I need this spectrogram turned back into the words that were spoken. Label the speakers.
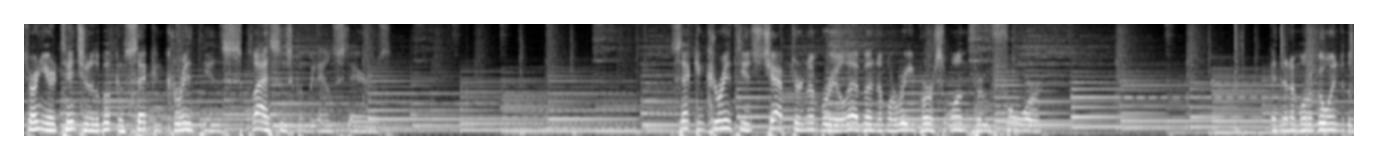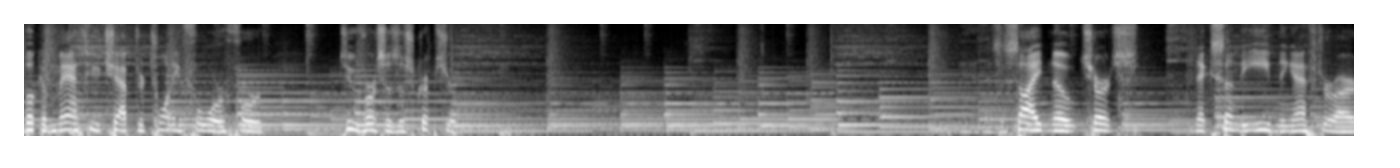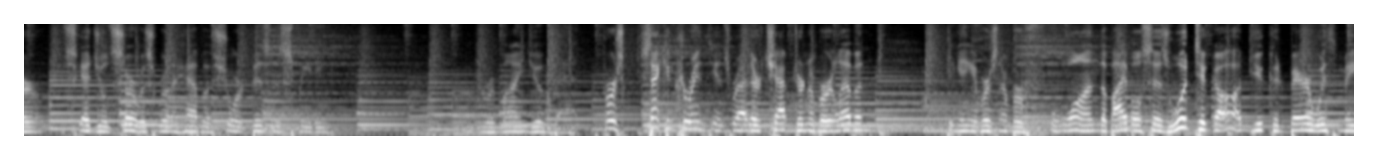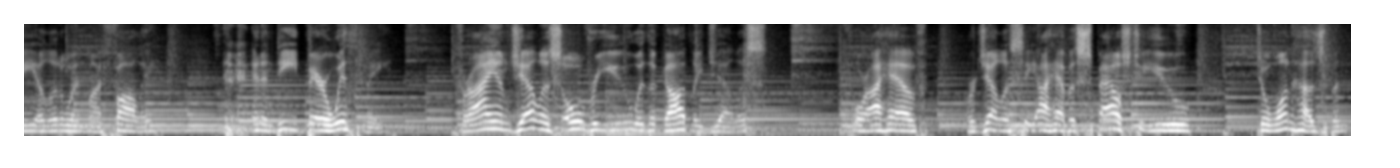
Speaker 1: Turn your attention to the book of Second Corinthians. Classes come downstairs. Second Corinthians chapter number 11. I'm going to read verse 1 through 4. And then I'm going to go into the book of Matthew chapter 24 for two verses of scripture. As a side note, church, next Sunday evening after our scheduled service, we're going to have a short business meeting. Remind you of that. First, Second Corinthians, rather, chapter number 11, beginning at verse number 1. The Bible says, Would to God you could bear with me a little in my folly, and indeed bear with me. For I am jealous over you with a godly jealous. For I have, or jealousy, I have espoused to you to one husband,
